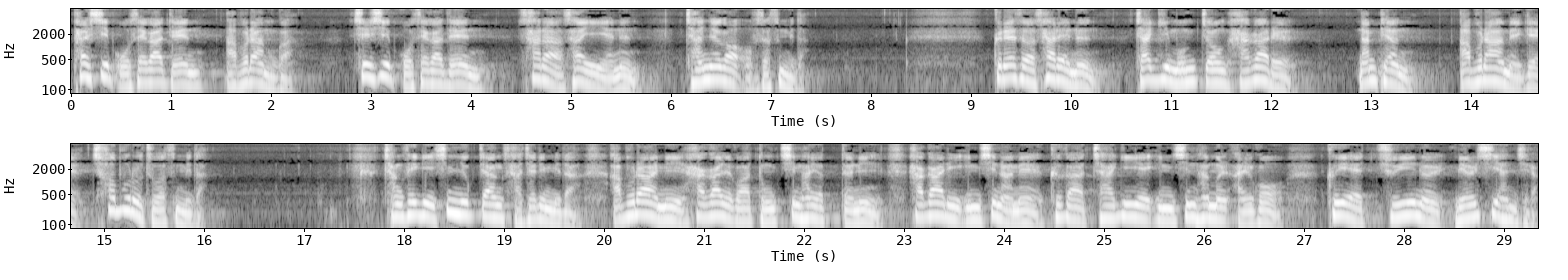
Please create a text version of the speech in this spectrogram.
85세가 된 아브라함과 75세가 된 사라 사이에는 자녀가 없었습니다. 그래서 사례는 자기 몸종 하가를 남편 아브라함에게 첩으로 주었습니다. 창세기 16장 4절입니다. 아브라함이 하갈과 동침하였더니 하갈이 임신함에 그가 자기의 임신함을 알고 그의 주인을 멸시한지라.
